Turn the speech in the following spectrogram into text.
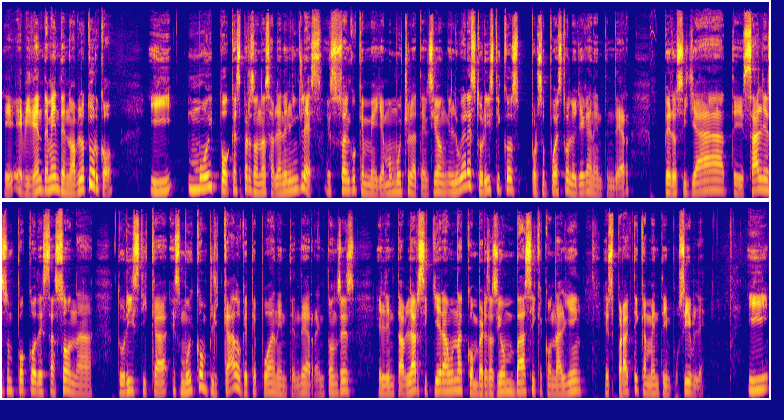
eh, evidentemente no hablo turco y muy pocas personas hablan el inglés. Eso es algo que me llamó mucho la atención. En lugares turísticos, por supuesto, lo llegan a entender, pero si ya te sales un poco de esa zona turística, es muy complicado que te puedan entender. Entonces, el entablar siquiera una conversación básica con alguien es prácticamente imposible. Y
